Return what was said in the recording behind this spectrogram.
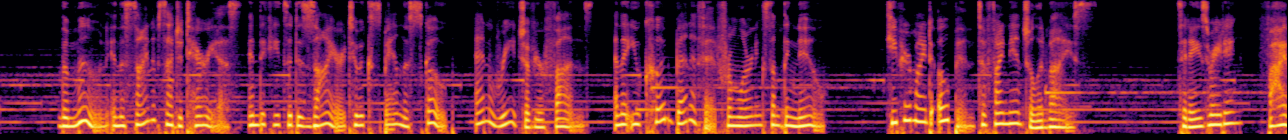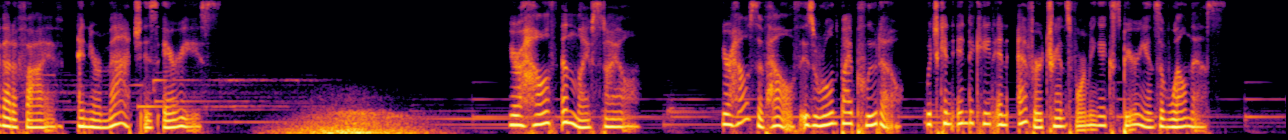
The moon in the sign of Sagittarius indicates a desire to expand the scope and reach of your funds, and that you could benefit from learning something new. Keep your mind open to financial advice. Today's rating 5 out of 5, and your match is Aries. Your health and lifestyle. Your house of health is ruled by Pluto, which can indicate an ever transforming experience of wellness.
